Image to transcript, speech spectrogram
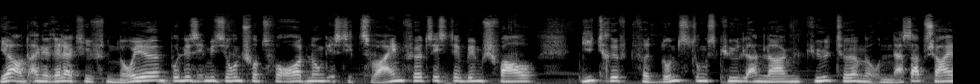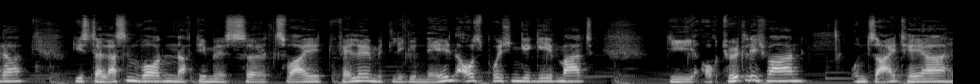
Ja, und eine relativ neue Bundesemissionsschutzverordnung ist die 42. BIMSCH-V. Die trifft Verdunstungskühlanlagen, Kühltürme und Nassabscheider. Die ist erlassen worden, nachdem es äh, zwei Fälle mit Legionellenausbrüchen gegeben hat. die auch tödlich waren. Und seither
